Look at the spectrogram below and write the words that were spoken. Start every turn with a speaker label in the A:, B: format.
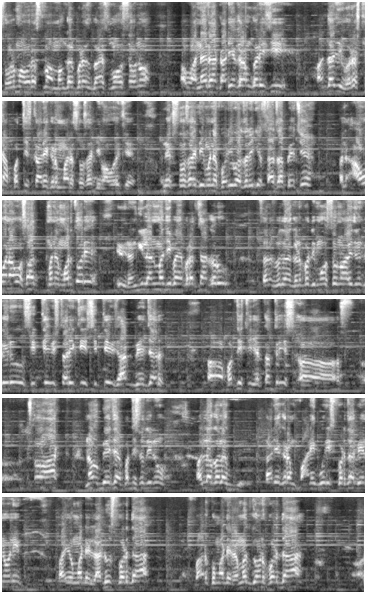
A: સોળમા વર્ષમાં મંગલ ગણેશ મહોત્સવનો અનેરા કાર્યક્રમ કરી છીએ અંદાજે વર્ષના પચીસ કાર્યક્રમ મારે સોસાયટીમાં હોય છે. અને એક સોસાયટી મને પરિવાર તરીકે સાથ આપે છે. અને આવો નવો સાથ મને મળતો રહે એવી રંગીલાનમાંથી પાસે પ્રાર્થના કરું. સરસ બધા ગણપતિ મહોત્સવનું આયોજન કર્યું. સિત્યાવીસ તારીખથી સિત્યાવીસ આઠ બે હજાર પચીસથી એકત્રીસ છ, આઠ, નવ બે હજાર પચીસ સુધીનું અલગ અલગ કાર્યક્રમ. પાણીપુરી સ્પર્ધા બહેનોની, ભાઈઓ માટે લાડુ સ્પર્ધા, બાળકો માટે રમતગમત સ્પર્ધા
